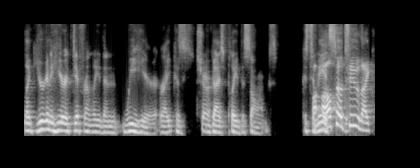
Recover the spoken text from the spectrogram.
like you're gonna hear it differently than we hear it, right? Because Sure. you guys played the songs. Because to me, also too like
